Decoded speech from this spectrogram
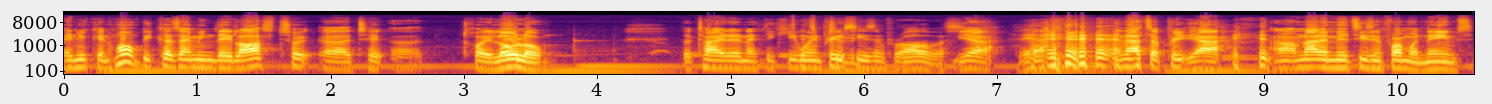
and you can hope because I mean they lost to uh, to uh, Toilolo, the tight end. I think he It's went to the- preseason for all of us. yeah, Yeah. and that's a pre. Yeah, I'm not in midseason form with names,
